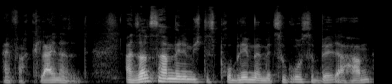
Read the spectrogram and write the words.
einfach kleiner sind. Ansonsten haben wir nämlich das Problem, wenn wir zu große Bilder haben,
